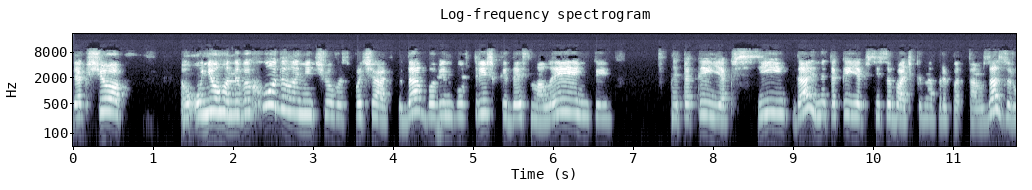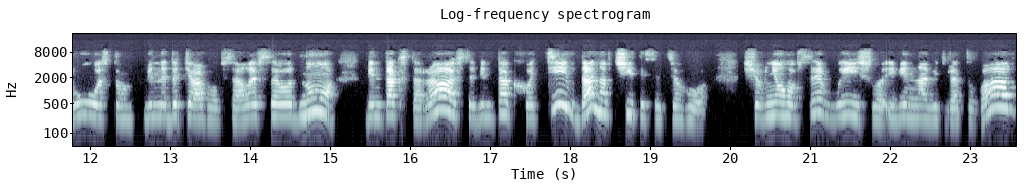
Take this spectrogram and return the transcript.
якщо у нього не виходило нічого спочатку, да, бо він був трішки десь маленький, не такий, як всі, да, і не такий, як всі собачки, наприклад, там за зростом, він не дотягувався, але все одно він так старався, він так хотів да, навчитися цього, що в нього все вийшло, і він навіть врятував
